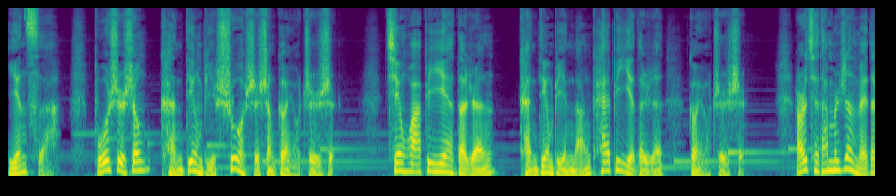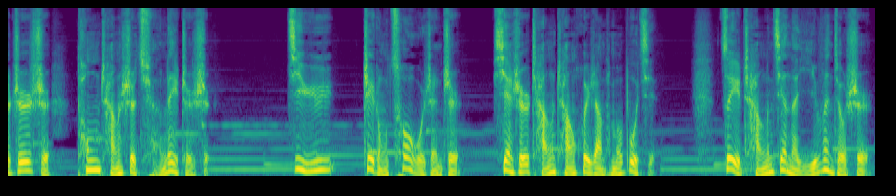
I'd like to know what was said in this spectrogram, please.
因此啊，博士生肯定比硕士生更有知识，清华毕业的人肯定比南开毕业的人更有知识，而且他们认为的知识通常是权类知识。基于这种错误认知，现实常常会让他们不解。最常见的疑问就是：“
